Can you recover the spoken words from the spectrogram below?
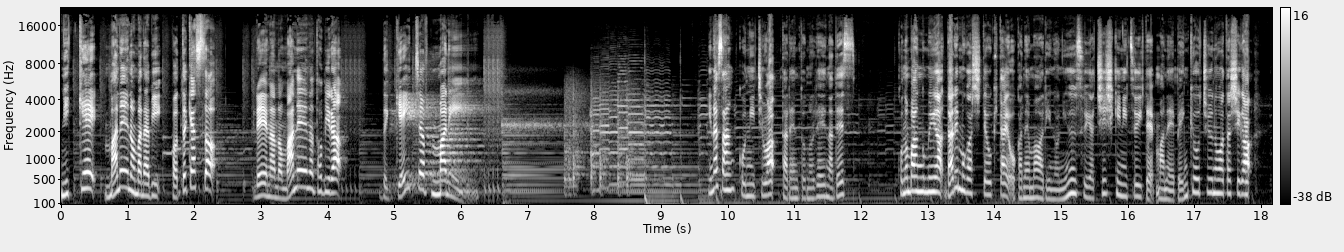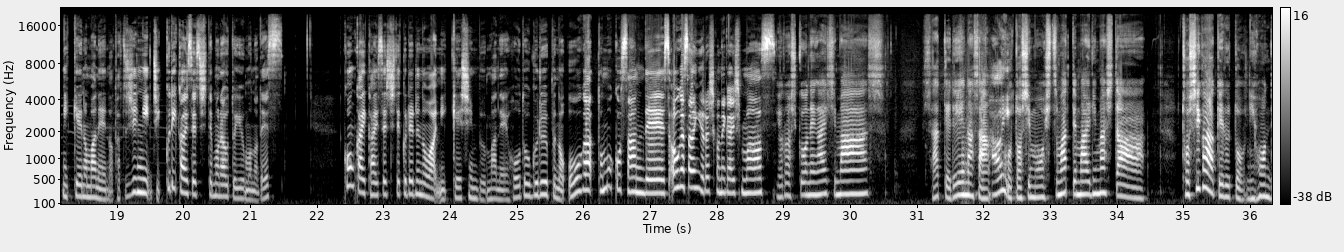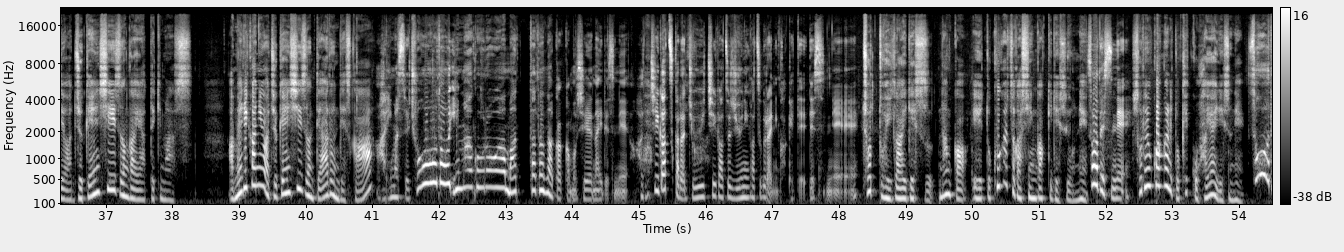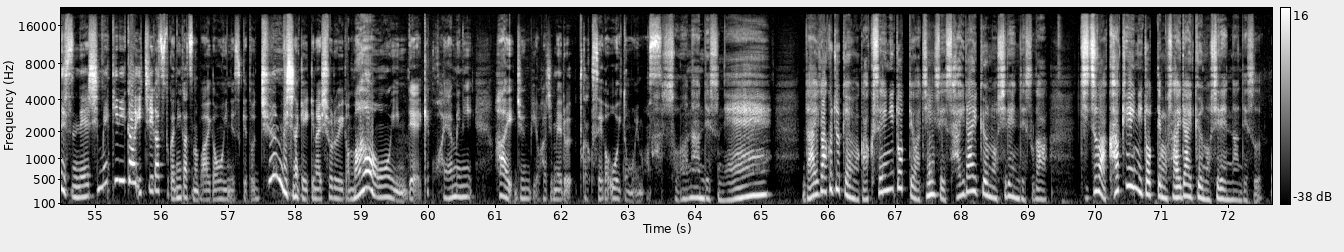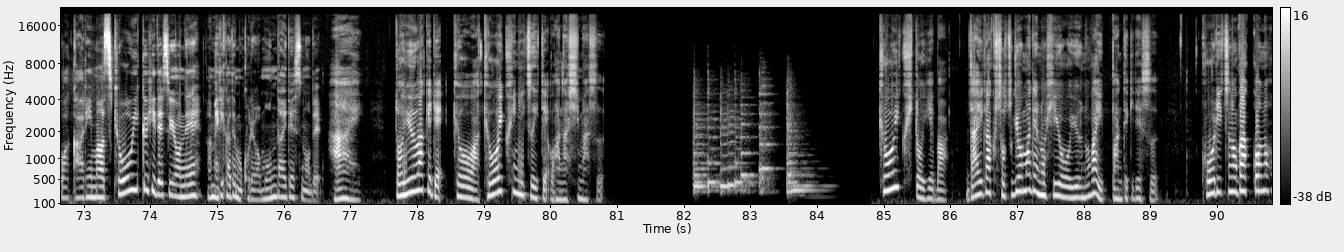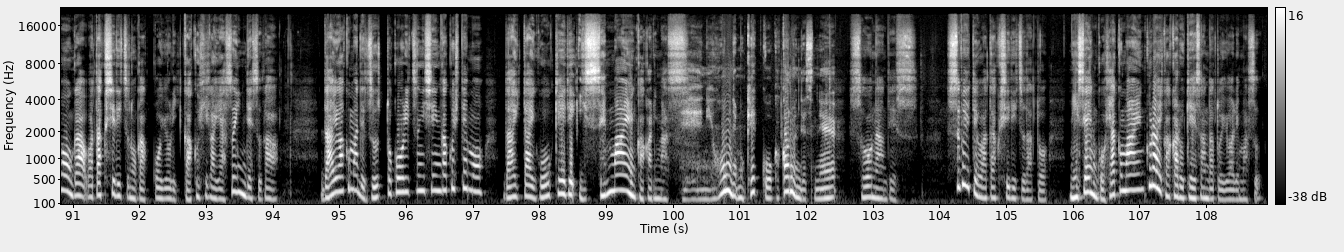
日経マネーの学びポッドキャスト。レーナのマネーの扉。The Gate of Money 皆さんこんにちは。タレントのレーナです。この番組は誰もが知っておきたいお金周りのニュースや知識についてマネー勉強中の私が日経のマネーの達人にじっくり解説してもらうというものです。今回解説してくれるのは日経新聞マネー報道グループの大賀智子さんです。大賀さんよろしくお願いします。よろしくお願いします。さてレーナさん、はい、今年も押し詰まってまいりました。年が明けると日本では受験シーズンがやってきますアメリカには受験シーズンってあるんですか？ありますね。ちょうど今頃は真っ只中かもしれないですね。8月から11月、12月ぐらいにかけてですね。ちょっと意外です。なんか、えっ、ー、と、9月が新学期ですよね。そうですね。それを考えると結構早いですね。そうですね。締め切りが1月とか2月の場合が多いんですけど、準備しなきゃいけない書類がまあ多いんで、結構早めに、はい、準備を始める学生が多いと思います。そうなんですね。大学受験は学生にとっては人生最大級の試練ですが、実は家計にとっても最大級の試練なんです。わかります。教育費ですよね。アメリカでもこれは問題ですので。はい。というわけで今日は教育費についてお話しします。教育費といえば大学卒業までの費用を言うのが一般的です。公立の学校の方が私立の学校より学費が安いんですが、大学までずっと公立に進学しても、だいたい合計で1000万円かかります。えー、日本でも結構かかるんですね。そうなんです。すべて私立だと2500万円くらいかかる計算だと言われます。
